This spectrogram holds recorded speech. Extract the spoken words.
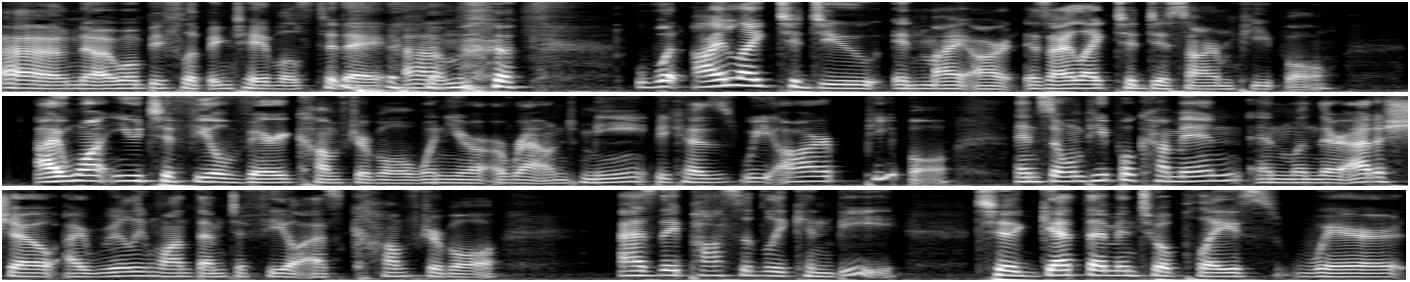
Uh, no, I won't be flipping tables today. Um, what I like to do in my art is I like to disarm people. I want you to feel very comfortable when you're around me because we are people. And so when people come in and when they're at a show, I really want them to feel as comfortable as they possibly can be. To get them into a place where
